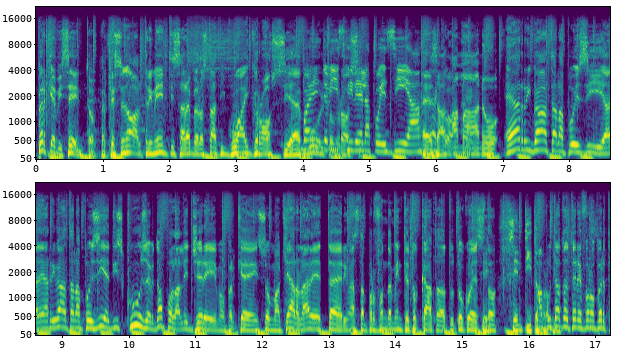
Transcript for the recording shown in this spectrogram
perché vi sento, perché sennò altrimenti sarebbero stati guai grossi, eh, Poi molto devi grossi. scrivere la poesia. Esatto, a eh, mano. È arrivata la poesia, è arrivata la poesia di scuse, dopo la leggeremo perché insomma Chiara l'ha letta, è rimasta profondamente toccata da tutto questo. Sì, sentito Ha proprio. buttato il telefono per te.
